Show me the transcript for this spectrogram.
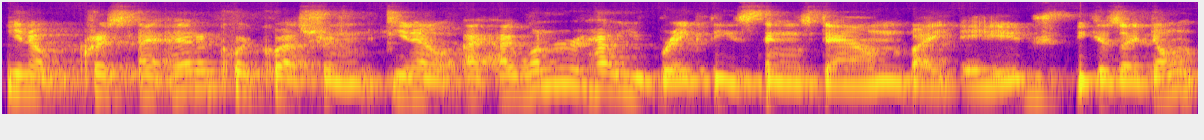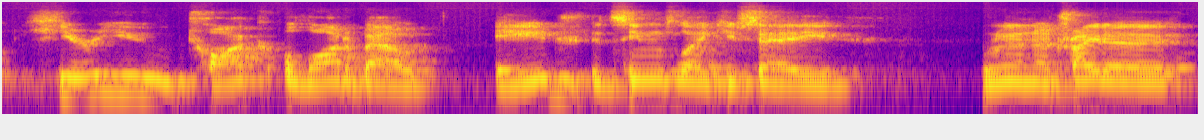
You know, Chris, I had a quick question. You know, I, I, wonder how you break these things down by age because I don't hear you talk a lot about age. It seems like you say we're going to try to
